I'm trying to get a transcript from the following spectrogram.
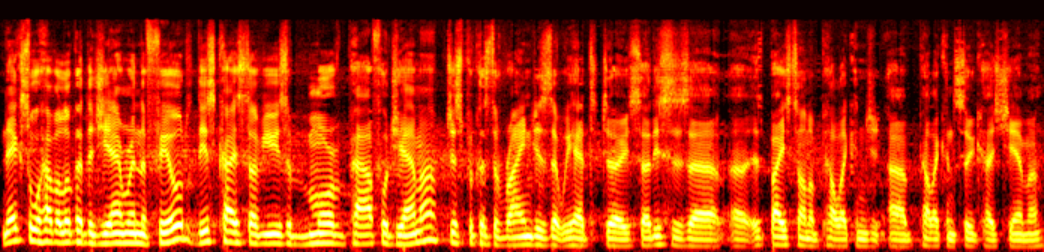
Next, we'll have a look at the jammer in the field. In this case, I've used a more of a powerful jammer just because the ranges that we had to do. So this is, a, a, based on a Pelican, uh, Pelican suitcase jammer.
